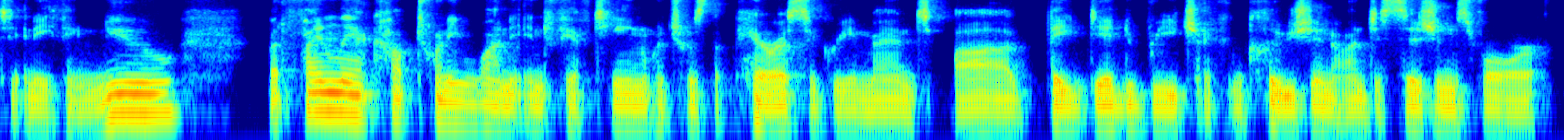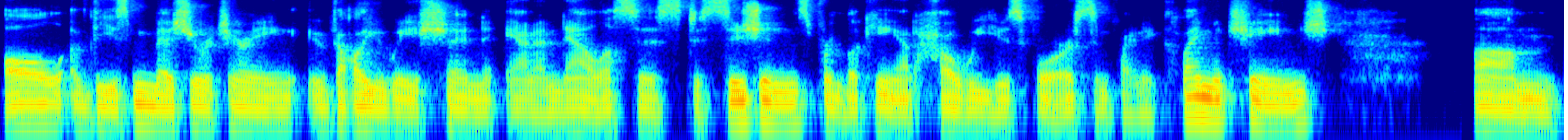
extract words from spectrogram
to anything new. but finally, at COP21 in 15, which was the Paris Agreement, uh, they did reach a conclusion on decisions for all of these measuring, evaluation, and analysis decisions for looking at how we use forests and fighting climate change. Um,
